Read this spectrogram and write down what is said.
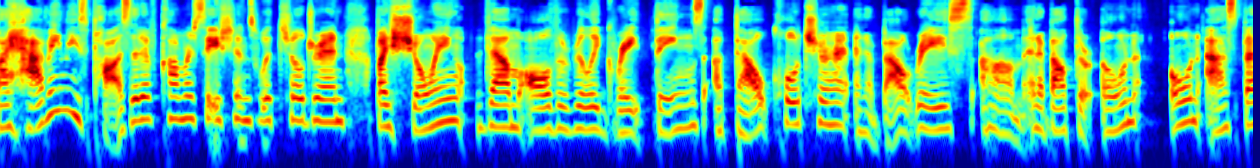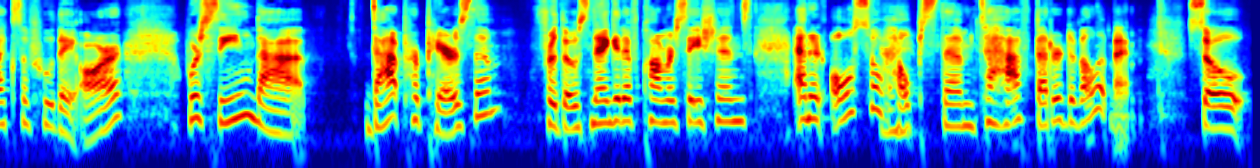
By having these positive conversations with children, by showing them all the really great things about culture and about race um, and about their own own aspects of who they are, we're seeing that that prepares them for those negative conversations and it also right. helps them to have better development. So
